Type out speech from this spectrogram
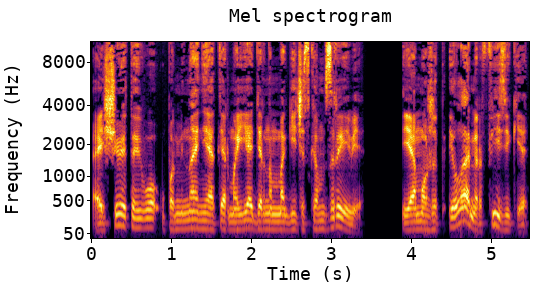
А еще это его упоминание о термоядерном магическом взрыве. Я, может, и ламер в физике,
